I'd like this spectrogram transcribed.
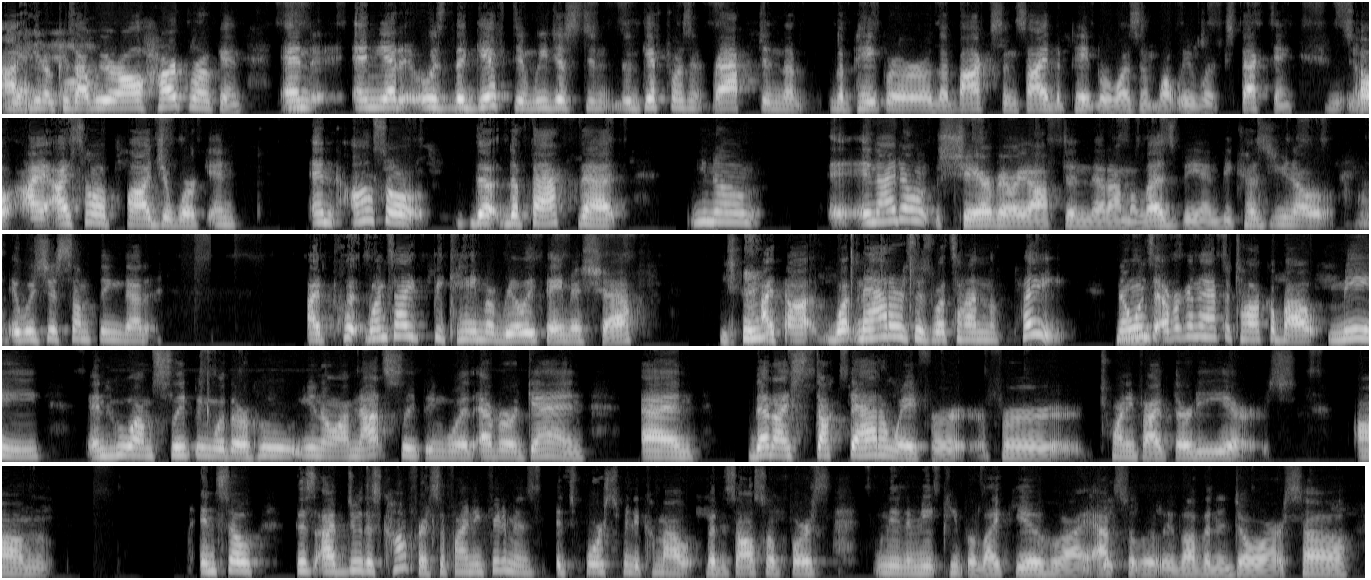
Uh, yeah, you know, because yeah. we were all heartbroken, and and yet it was the gift, and we just didn't. The gift wasn't wrapped in the the paper or the box inside the paper wasn't what we were expecting. So I, I so applaud your work, and and also the the fact that you know and I don't share very often that I'm a lesbian because you know it was just something that I put once I became a really famous chef I thought what matters is what's on the plate. No mm-hmm. one's ever going to have to talk about me and who I'm sleeping with or who you know I'm not sleeping with ever again. And then I stuck that away for for 25 30 years. Um and so this I do this conference, the Finding Freedom, is it's forced me to come out, but it's also forced me to meet people like you who I absolutely love and adore. So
